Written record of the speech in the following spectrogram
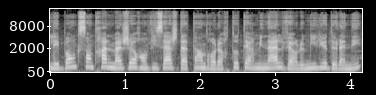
Les banques centrales majeures envisagent d'atteindre leur taux terminal vers le milieu de l'année,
